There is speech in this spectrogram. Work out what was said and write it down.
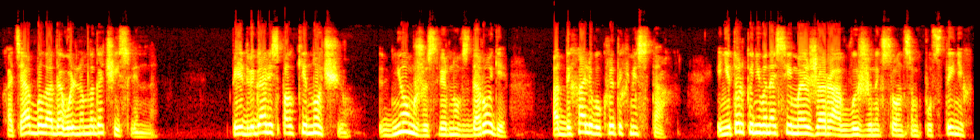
хотя была довольно многочисленна. Передвигались полки ночью, днем же, свернув с дороги, отдыхали в укрытых местах. И не только невыносимая жара в выжженных солнцем пустынях,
